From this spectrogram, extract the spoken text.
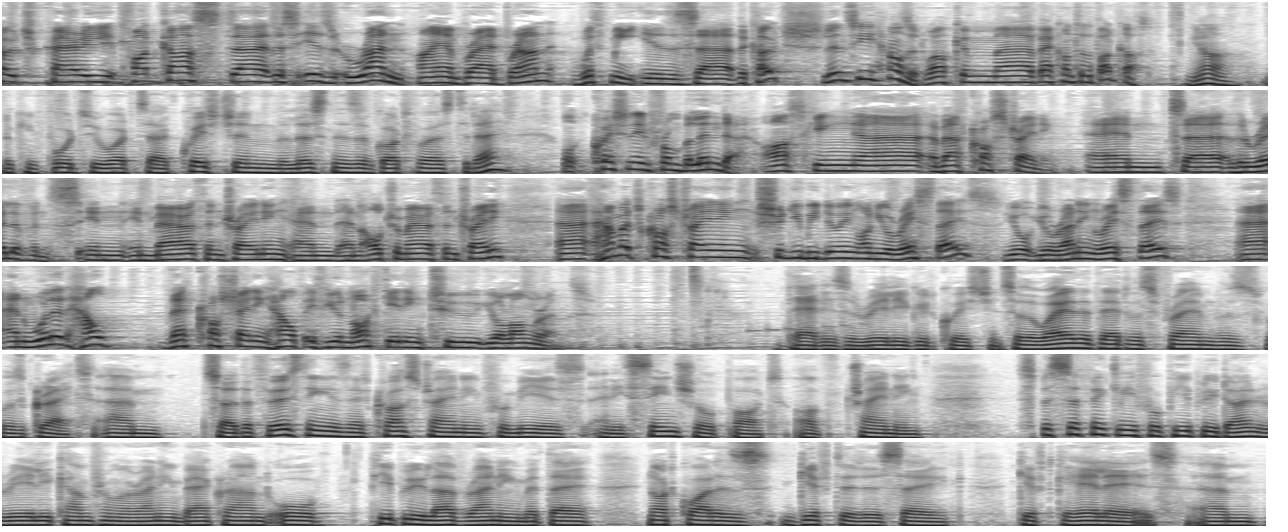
Coach Parry podcast. Uh, this is Run. I am Brad Brown. With me is uh, the coach, Lindsay How's it? Welcome uh, back onto the podcast. Yeah, looking forward to what uh, question the listeners have got for us today. Well, question in from Belinda asking uh, about cross training and uh, the relevance in, in marathon training and, and ultra marathon training. how much cross training should you be doing on your rest days, your, your running rest days? and will it help that cross training help if you're not getting to your long runs? That is a really good question. So the way that that was framed was was great. Um, so the first thing is that cross training for me is an essential part of training, specifically for people who don't really come from a running background or people who love running but they're not quite as gifted as say Gift Kelehe is. Um,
